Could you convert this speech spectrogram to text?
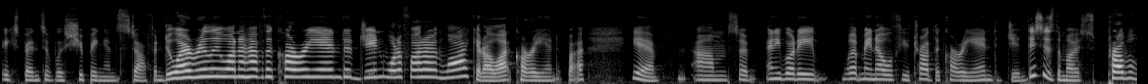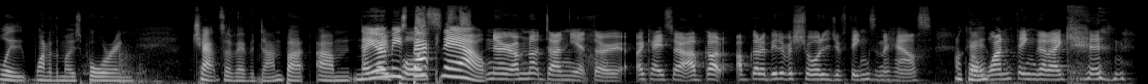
expensive with shipping and stuff. And do I really want to have the coriander gin? What if I don't like it? I like coriander, but yeah. Um, so anybody, let me know if you tried the coriander gin. This is the most probably one of the most boring chats I've ever done, but um, Naomi's pause. back now. No, I'm not done yet though. Okay, so I've got I've got a bit of a shortage of things in the house. Okay. But one thing that I can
